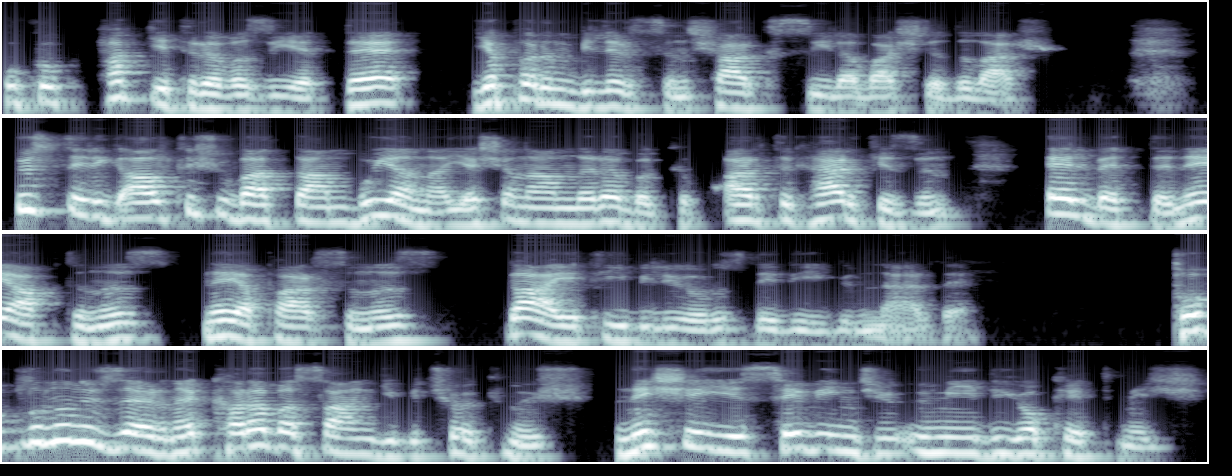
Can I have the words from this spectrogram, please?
hukuk, hak getire vaziyette yaparım bilirsin şarkısıyla başladılar. Üstelik 6 Şubat'tan bu yana yaşananlara bakıp artık herkesin elbette ne yaptınız, ne yaparsınız gayet iyi biliyoruz dediği günlerde. Toplumun üzerine karabasan gibi çökmüş, neşeyi, sevinci, ümidi yok etmiş,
